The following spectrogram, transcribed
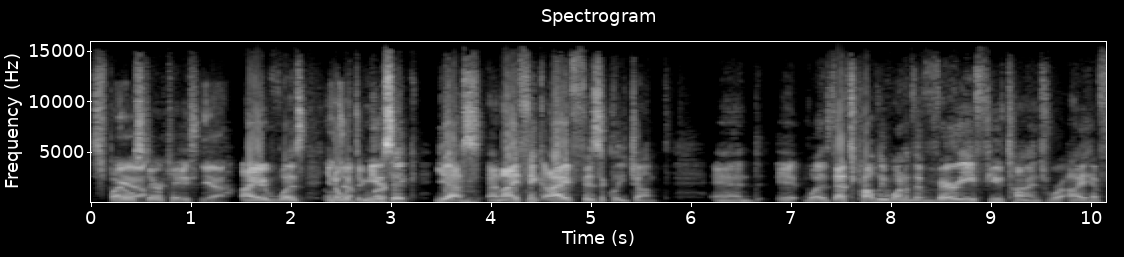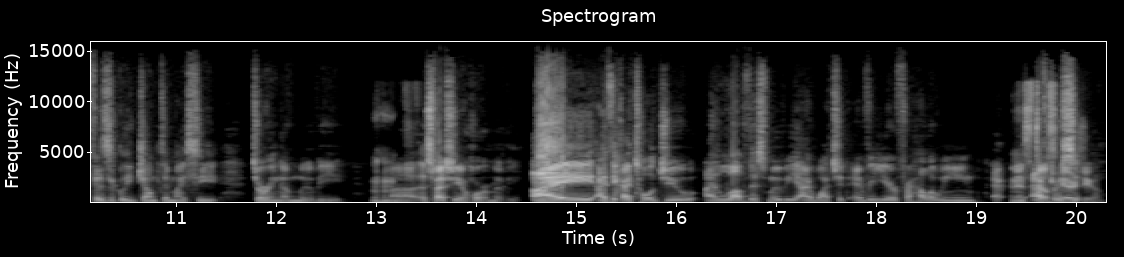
spiral Yeah. staircase, Yeah. I was, you know, with the jumpy part. music, yes, mm-hmm. and I think I physically jumped. And it was that's probably one of the very few times where I have physically jumped in my seat during a movie, Mhm. uh, especially a horror movie. I I think I told you I love this movie. I watch it every year for Halloween. and it still After scares se- you.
